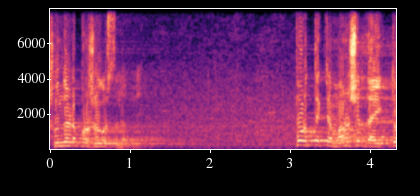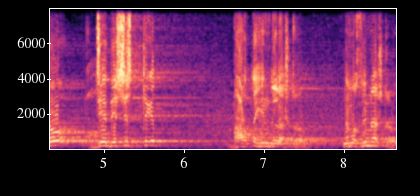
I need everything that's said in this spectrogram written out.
সুন্দর একটা প্রশ্ন করছেন আপনি। প্রত্যেকটা মানুষের দায়িত্ব যে দেশের থেকে ভারত হিন্দু রাষ্ট্র, না মুসলিম রাষ্ট্র?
